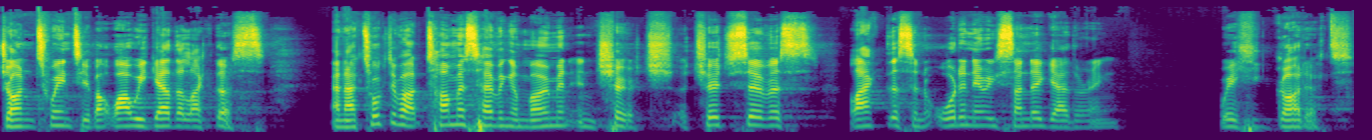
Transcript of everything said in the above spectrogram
John 20 about why we gather like this. And I talked about Thomas having a moment in church, a church service like this, an ordinary Sunday gathering, where he got it.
